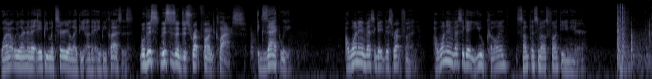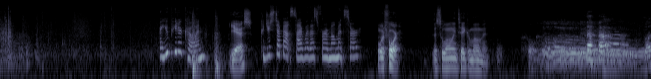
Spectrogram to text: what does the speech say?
why aren't we learning the AP material like the other AP classes? Well, this this is a disrupt fund class. Exactly. I want to investigate Disrupt Fund. I want to investigate you, Cohen. Something smells funky in here. Are you Peter Cohen? Yes. Could you step outside with us for a moment, sir? What for? This will only take a moment. Are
